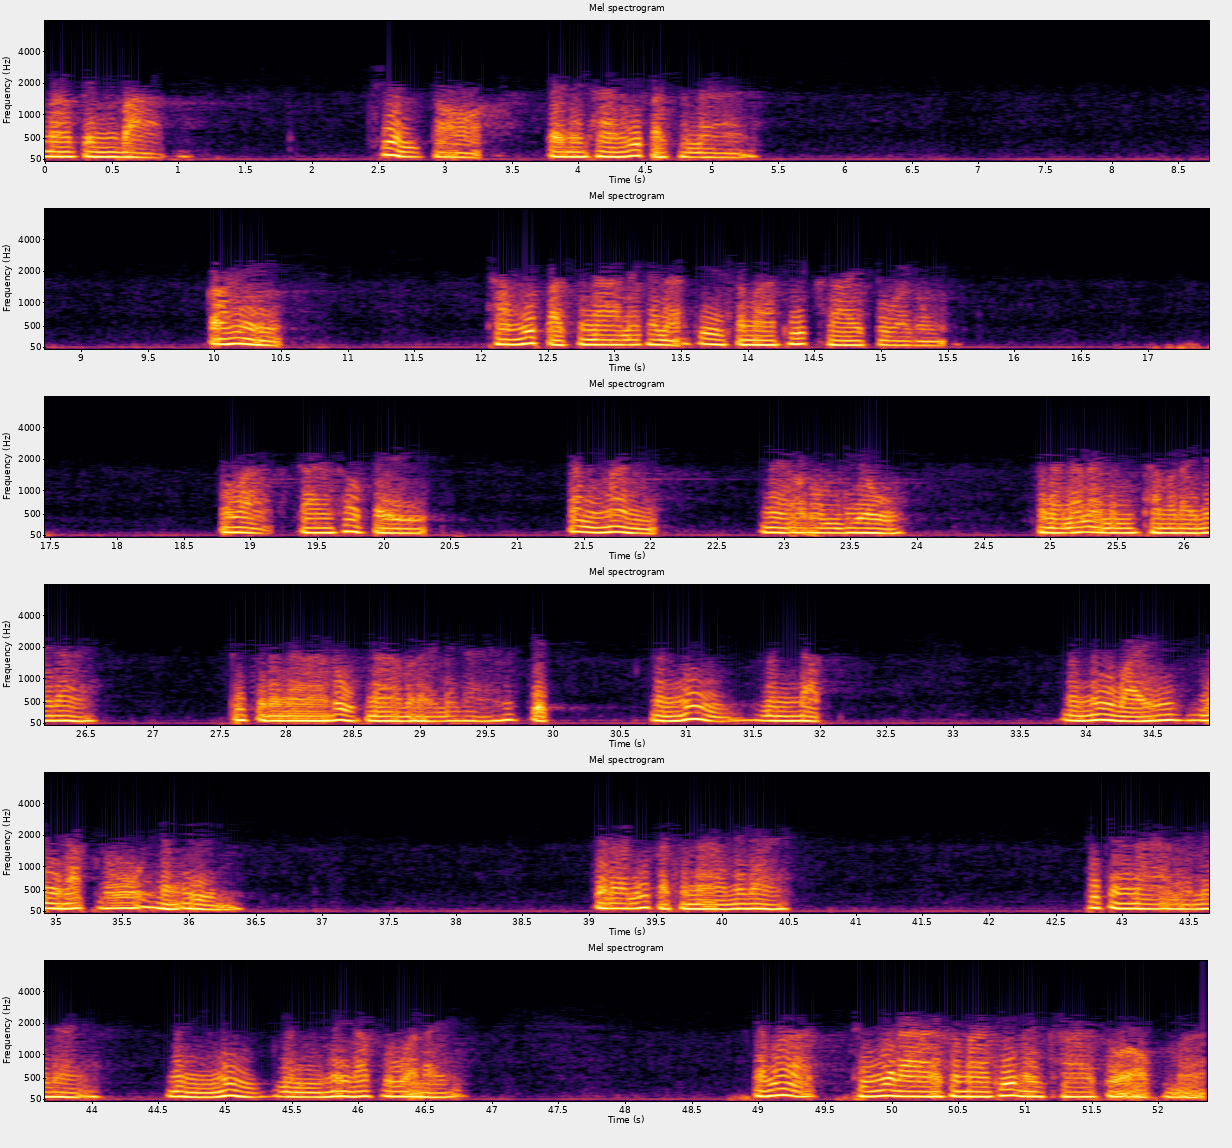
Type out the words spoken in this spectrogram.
มาเป็นบาปเชื่อมต่อไปในทางวิปัสสนา ก็ให้ทางวิปัสสนาในขณะที่สมาธิคลายตัวลง เพราะว่าการเข้าไปตั้งมั่นในอารมณ์เดียว ขณะนั้นมันทำอะไรไม่ได้ พิจารณารูปนามอะไรไม่ได้จิต มันนิ่งมันดับ มันไม่ไหวไม่รับรู้อย่างอื่นจะริญปัสนาไม่ได้ พิจารณาอะไรไม่ได้ มันนิ่งมันไม่รับรู้อะไร แต่ว่าถึงเวลาสมาธิมันคลายตัวออกมา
